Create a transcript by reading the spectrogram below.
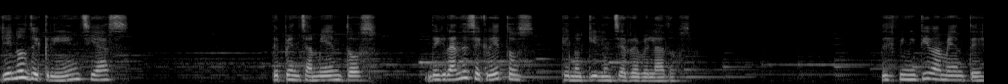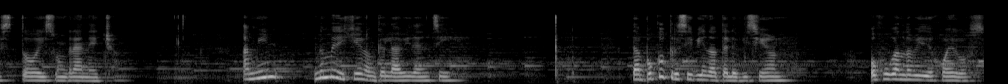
llenos de creencias, de pensamientos, de grandes secretos que no quieren ser revelados. Definitivamente esto es un gran hecho. A mí no me dijeron que la vida en sí. Tampoco crecí viendo televisión o jugando videojuegos.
